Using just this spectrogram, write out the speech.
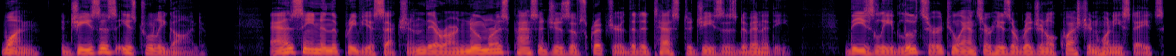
1. Jesus is truly God. As seen in the previous section, there are numerous passages of Scripture that attest to Jesus' divinity. These lead Lutzer to answer his original question when he states,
